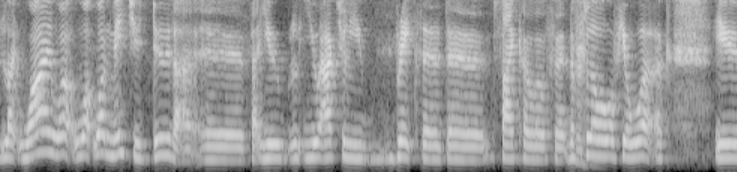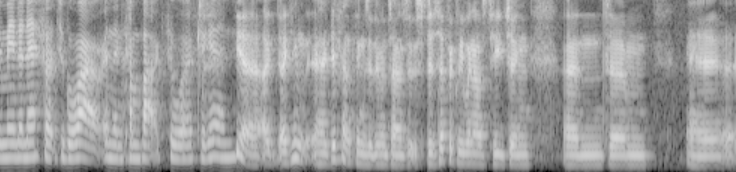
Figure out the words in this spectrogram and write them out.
like why what what what made you do that? Uh, that you you actually break the the cycle of uh, the flow of your work. You made an effort to go out and then come back to work again. Yeah, I, I think uh, different things at different times. Specifically, when I was teaching, and um, uh, uh,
